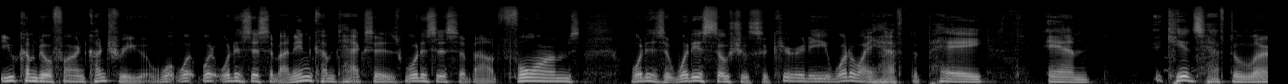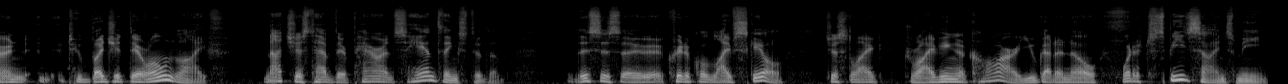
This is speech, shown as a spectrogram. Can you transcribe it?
you come to a foreign country. What, what, what, what is this about income taxes? What is this about forms? What is it? What is Social Security? What do I have to pay? And kids have to learn to budget their own life, not just have their parents hand things to them. This is a critical life skill, just like driving a car. You got to know what do speed signs mean.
